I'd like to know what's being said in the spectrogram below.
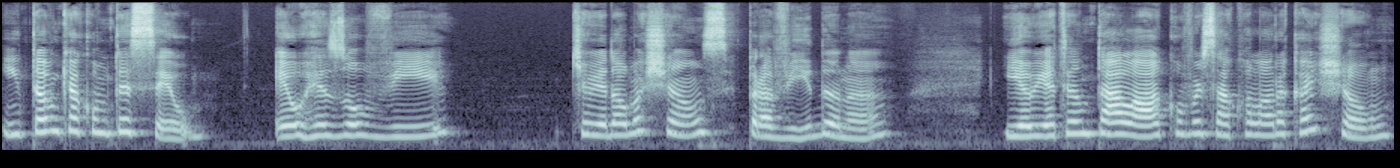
Então o que aconteceu? Eu resolvi que eu ia dar uma chance para a vida, né? E eu ia tentar lá conversar com a Laura Caixão.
